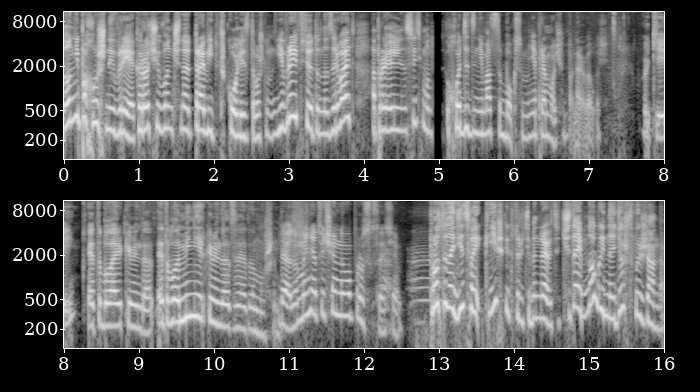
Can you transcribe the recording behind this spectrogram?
но он не похож на еврея. Короче, его начинают травить в школе из-за того, что он еврей, все это назревает, а параллельно с этим он ходит заниматься боксом. Мне прям очень понравилось. Окей, это была рекомендация. Это была мини-рекомендация от Ануши. Да, но мы не отвечаем на вопрос, кстати. Просто найди свои книжки, которые тебе нравятся. Читай много и найдешь свой жанр.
